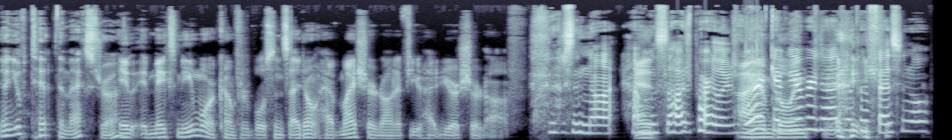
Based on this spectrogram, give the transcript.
and you'll tip them extra. it, it makes me more comfortable since I don't have my shirt on if you had your shirt off. that is not how And massage parlors work. I am Have you going ever to- gotten a professional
